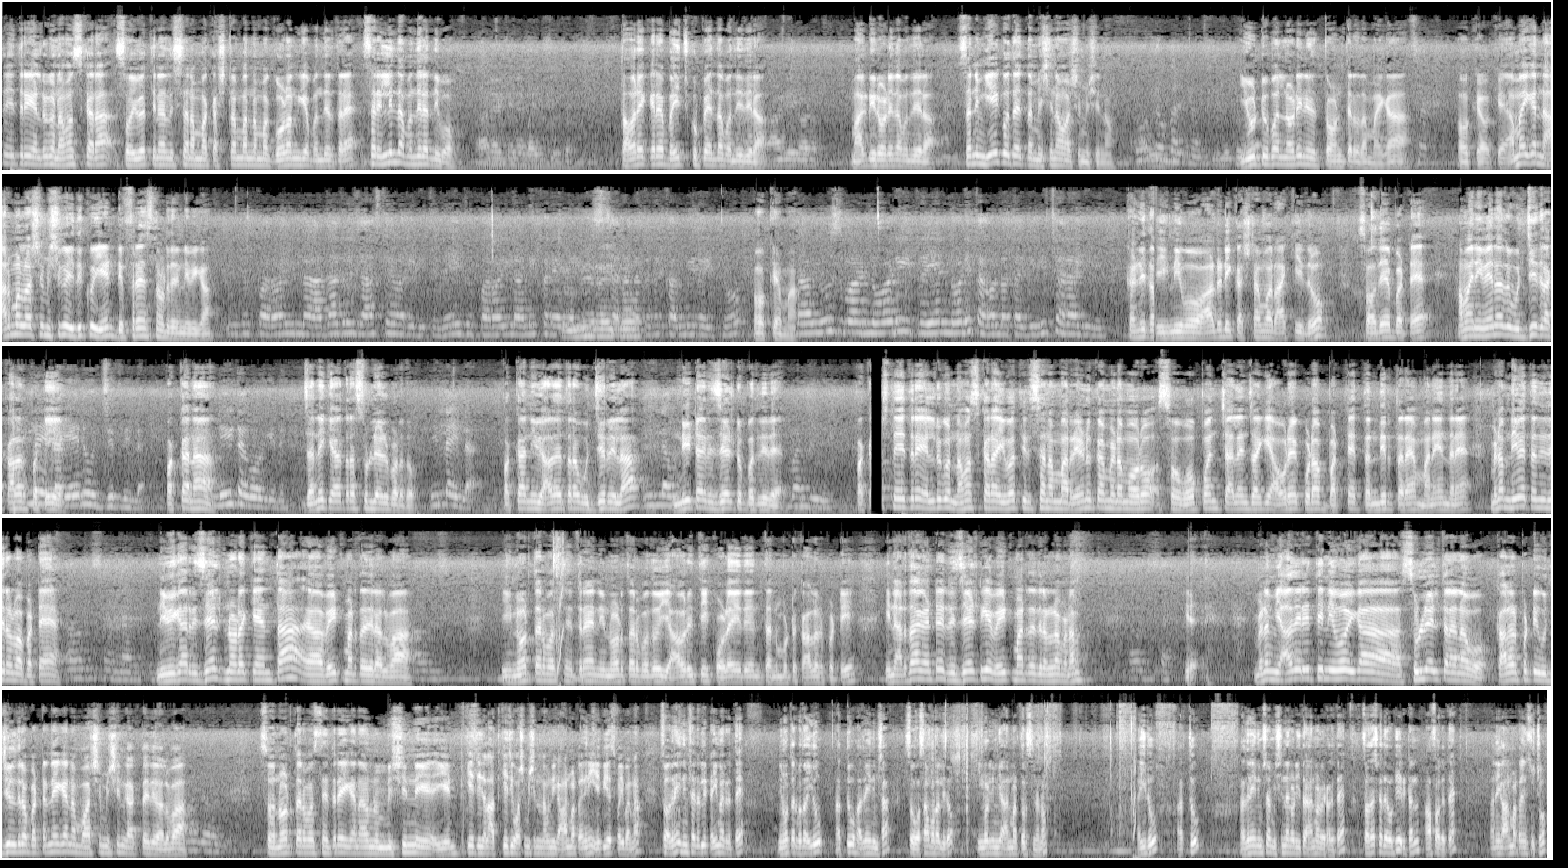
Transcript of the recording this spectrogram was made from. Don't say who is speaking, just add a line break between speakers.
ಸ್ನೇಹಿತರೆ ಎಲ್ರಿಗೂ ನಮಸ್ಕಾರ. ಸೊ ಇವತ್ತಿನ ದಿವಸ ನಮ್ಮ ಕಸ್ಟಮರ್ ನಮ್ಮ ಗೋಡನ್ಗೆ ಬಂದಿರ್ತಾರೆ. ಸರ್ ಇಲ್ಲಿಂದ ಬಂದಿರೋದು ನೀವು? ತವರೆಕೆರೆ ಬೈಚ್ಕುಪ್ಪೆ ಅಂತ ಬಂದಿದ್ದೀರಾ? ಮಾಗಡಿ ರೋಡಿಂದ ಬಂದಿದ್ದೀರಾ? ಸರ್ ನಿಮ್ಗೆ ಹೇಗೆ ಗೊತ್ತಾಯ್ತು ಮಿಷಿನ ವಾಷಿಂಗ್ ಮಿಷಿನ್ ಯೂಟ್ಯೂಬ್ ಅಲ್ಲಿ ನೋಡಿ ನೀವು ತೊಗೊಂತಿರೋದಮ್ಮ ಈಗ? ಓಕೆ ಓಕೆ ಅಮ್ಮ ಈಗ ನಾರ್ಮಲ್ ವಾಷಿಂಗ್ ಮಿಷಿನ್ ಇದಕ್ಕೂ ಏನ್ ಡಿಫ್ರೆನ್ಸ್ ನೋಡಿದ್ರಿ ನೀವೀಗ
ಇದು ಪರವಾಗಿಲ್ಲ. ಅದಾದ್ರೆ ಜಾಸ್ತಿ ಅವರ್ ಹಿಡಿತದೆ. ಇದು ಪರವಾಗಿಲ್ಲ. ಹಳ್ಳಿ ಕಡೆ ಎಲ್ಲ use ಕಮ್ಮಿ ರೈಟು
ಓಕೆ ಅಮ್ಮ.
ನಾವು ಯೂಸ್ ಮಾಡಿ ನೋಡಿ ಟ್ರಯಲ್ ನೋಡಿ ತಗೊಂಡೋಗ್ತಾ ಇದೀವಿ ಚೆನ್ನಾಗಿದೆ.
ಖಂಡಿತ. ಈಗ ನೀವು ಆಲ್ರೆಡಿ ಕಸ್ಟಮರ್ ಹಾಕಿದ್ರು ಸೊ ಅದೇ ಬಟ್ಟೆ. ಅಮ್ಮ ನೀವೇನಾದ್ರು ಉಜ್ಜಿದ್ರ ಕಾಲರ್ ಪಟ್ಟಿ?
ಏನು ಉಜ್ಜಿರ್ಲಿಲ್ಲ.
ಪಕ್ಕನಾ?
ನೀಟಾಗಿ ಹೋಗಿದೆ.
ಜನಕ್ಕೆ ಯಾವ ತರ ಸುಳ್ಳು ಹೇಳ್ಬಾರ್ದು?
ಇಲ್ಲ ಇಲ್ಲ.
ಪಕ್ಕ ನೀವು ಯಾವ್ದೇ ತರ
ಉಜ್ಜಿರ್ಲಿಲ್ಲ.
ನೀಟಾಗಿ ರಿಸಲ್ಟ್ ಬಂದಿದೆ. ಪಕ್ಕ ಸ್ನೇಹಿತರೆ ಎಲ್ರಿಗೂ ನಮಸ್ಕಾರ. ಇವತ್ತಿನ ದಿವಸ ನಮ್ಮ ರೇಣುಕಾ ಮೇಡಮ್ ಅವರು ಸೊ ಓಪನ್ ಚಾಲೆಂಜ್ ಆಗಿ ಅವರೇ ಕೂಡ ಬಟ್ಟೆ ತಂದಿರ್ತಾರೆ ಮನೆಯಿಂದನೇ. ಮೇಡಮ್ ನೀವೇ ತಂದಿದ್ದೀರಲ್ವಾ ಬಟ್ಟೆ? ನೀವೀಗ ರಿಸಲ್ಟ್ ನೋಡಕ್ಕೆ ಅಂತ ವೆಯ್ಟ್ ಮಾಡ್ತಾ ಇದೀರಲ್ವಾ? ಈಗ ನೋಡ್ತಾ ಇರ್ಬೋದು ಸ್ನೇಹಿತರೆ ನೀವು ನೋಡ್ತಾ ಇರ್ಬೋದು ಯಾವ ರೀತಿ ಕೊಳೆ ಇದೆ ಅಂತ ಅನ್ಬಿಟ್ಟು ಕಾಲರ್ ಪಟ್ಟಿ. ಇನ್ನು ಅರ್ಧ ಗಂಟೆ ರಿಸಲ್ಟ್ಗೆ ವೆಯ್ಟ್ ಮಾಡ್ತಾ ಇದ್ರಲ್ಲ ಮೇಡಮ್ ಮೇಡಮ್, ಯಾವುದೇ ರೀತಿ ನೀವು ಈಗ ಸುಳ್ಳು ಹೇಳ್ತಾರೆ ನಾವು, ಕಾಲರ್ ಪಟ್ಟಿ ಉಜ್ಜಿಲ್ದಿರೋ ಬಟ್ಟನೆಗೆ ನಮ್ಮ ವಾಷಿಂಗ್ ಮಿಷಿನ್ಗೆ ಹಾಕ್ತಾ ಇದೀವಲ್ವಾ ಸೊ ನೋಡ್ತಾ ಇರುವ ಸ್ನೇಹಿತರೆ, ಈಗ ನಾನು ಮಿಷಿನ್ ಎಂಟು ಕೆಜಿ ಹತ್ತು ಕೆಜಿ ವಾಷಿಂಗ್ ಮಿಷಿನ್ ನಮಗೆ ಆನ್ ಮಾಡ್ತಾ ಇದ್ದೀನಿ ಎ ಬಿ ಎಸ್ ಫೈಬರ್ನ ಸೊ ಹದಿನೈದು ನಿಮಿಷದಲ್ಲಿ ಟೈಮ್ ಇರುತ್ತೆ. ನೋಡ್ತಾ ಇರ್ಬೋದು ಐದು, ಹತ್ತು, ಹದಿನೈದು ನಿಮಿಷ. ಸೊ ಹೊಸ ಮಾಡಲ್ ಇದು. ಈಗ ನಿಮಗೆ ಆನ್ ಮಾಡ್ತಾ ನಾನು. ಐದು, ಹತ್ತು, ಹದಿನೈದು ನಿಮಿಷ ಮಿಷಿನ್ ನೋಡಿ ಆನ್ ಮಾಡಬೇಕಾಗುತ್ತೆ. ಸದಸ್ಯದ ಹೋಗಿ ರಿಟರ್ನ್ ಆಫ್ ಆಗುತ್ತೆ. ನನಗೆ ಆನ್ ಮಾಡ್ತಾ ಸ್ವಿಚ್ಚು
